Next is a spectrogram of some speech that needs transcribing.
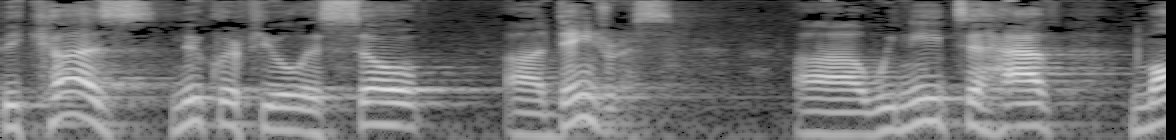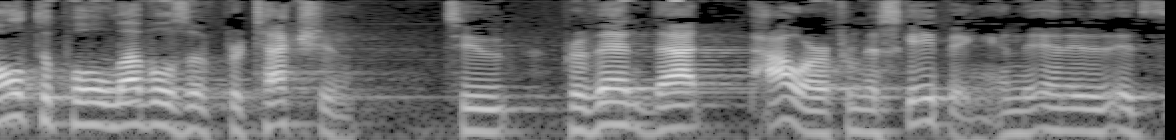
because nuclear fuel is so uh, dangerous, uh, we need to have multiple levels of protection to prevent that power from escaping. And, and it, it's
